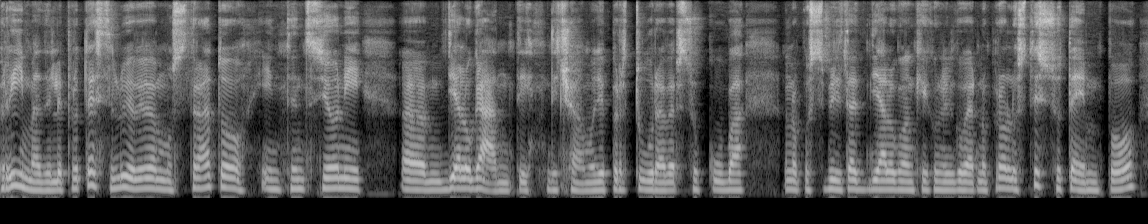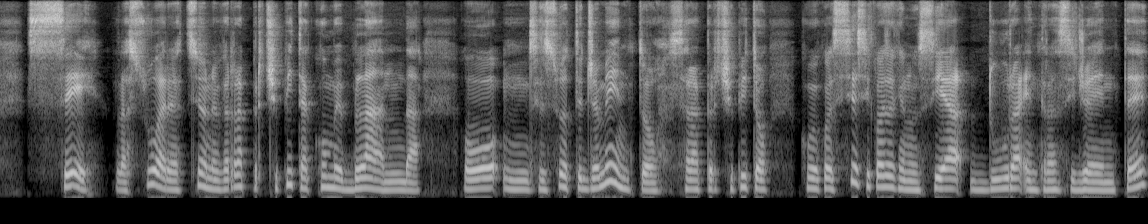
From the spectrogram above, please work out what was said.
prima delle proteste lui aveva mostrato intenzioni eh, dialoganti, diciamo, di apertura verso Cuba, una possibilità di dialogo anche con il governo, però allo stesso tempo se la sua reazione verrà percepita come blanda o mh, se il suo atteggiamento sarà percepito come qualsiasi cosa che non sia dura e intransigente,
